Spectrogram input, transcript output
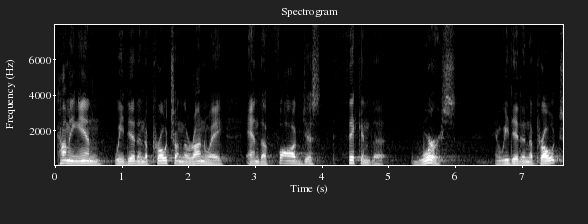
coming in, we did an approach on the runway, and the fog just thickened the worse. And we did an approach,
